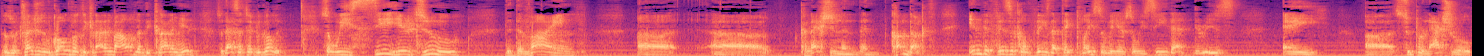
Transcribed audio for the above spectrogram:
Those were treasures of gold, but the Knanim behalten that the Knanim hid. So that's a type of gold. So we see here too the divine uh, uh, connection and, and conduct in the physical things that take place over here. So we see that there is a uh, supernatural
